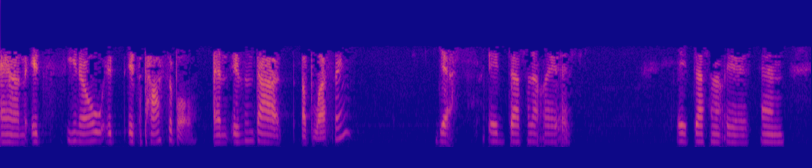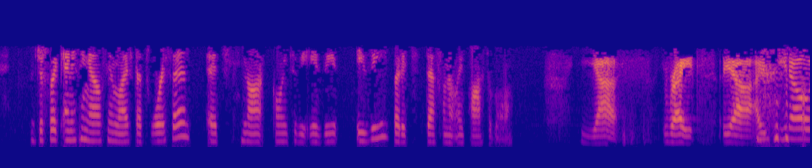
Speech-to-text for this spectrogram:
And it's, you know, it, it's possible. And isn't that a blessing? Yes, it definitely is. It definitely is. And just like anything else in life that's worth it, it's not going to be easy easy, but it's definitely possible. Yes. Right. Yeah. I you know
